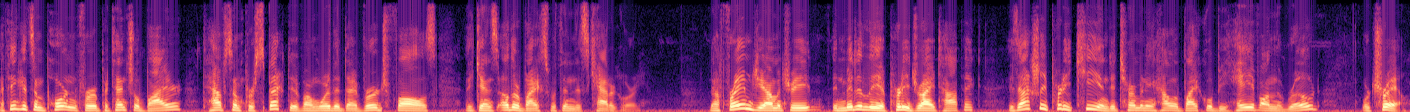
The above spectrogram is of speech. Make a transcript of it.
I think it's important for a potential buyer to have some perspective on where the Diverge falls against other bikes within this category. Now frame geometry, admittedly a pretty dry topic, is actually pretty key in determining how a bike will behave on the road or trail.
